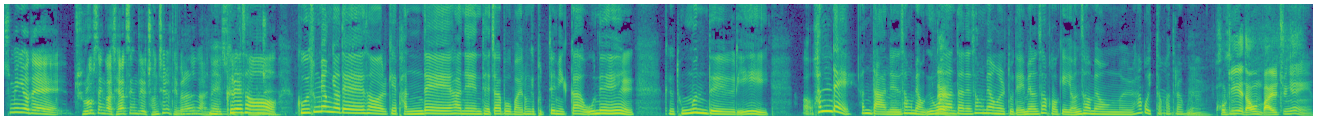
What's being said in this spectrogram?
숙명여대 졸업생과 재학생들 전체를 대변하는 거 아니에요? 네, 그래서 그 숙명여대에서 이렇게 반대하는 대자보 막 이런 게 붙으니까 오늘 그 동문들이 어, 환대한다는 성명, 응원한다는 성명을 또 내면서 거기에 연서명을 하고 있다고 하더라고요. 네. 거기에 나온 말 중에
